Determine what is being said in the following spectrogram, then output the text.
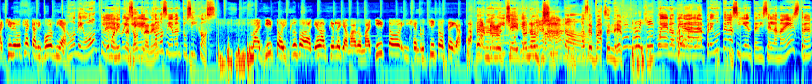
Aquí de Oakland, California. No, de Oakland. Qué bonito muy es bien. Oakland, ¿eh? ¿Cómo se llaman tus hijos? Mayito, incluso ayer antier le llamaron Mayito y Genruchito Ortega. Ruchito, no Genruchito. ma- No se pasen de... Bueno, mira, la pregunta es la siguiente. Dice, la maestra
